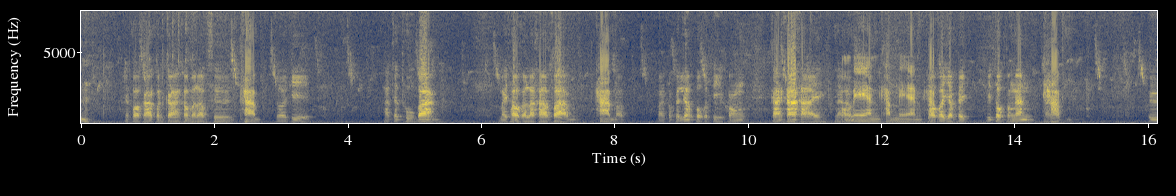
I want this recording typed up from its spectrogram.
มให้พ่อค้าคนกลางเข้ามารับซื้อ ครับโดยที่อาจจะถูกบ้าง ไม่เท่ากับราคาฟาร์มครับครับมันก็เป็นเรื่องปกติของการค้าขายนะอ๋คอรับแมนครับแมนครัเราบก็อย่าไป วิตกตรงนั้นนะครับ คือ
